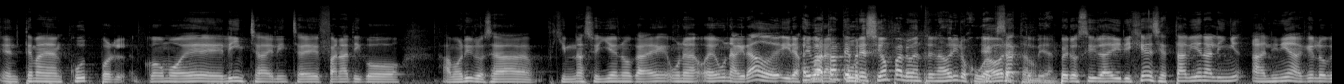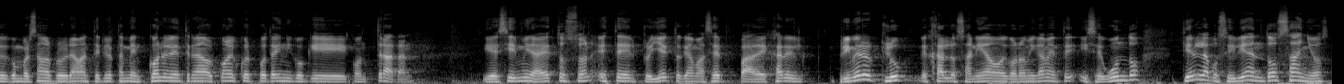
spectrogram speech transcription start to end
el tema de Ancud por cómo es el hincha. El hincha es fanático a morir, o sea, gimnasio lleno cada vez, una, es un agrado de ir a Hay jugar. bastante Ancud. presión para los entrenadores y los jugadores Exacto, también. Pero si la dirigencia está bien aline- alineada, que es lo que conversamos en el programa anterior también, con el entrenador, con el cuerpo técnico que contratan, y decir, mira, estos son, este es el proyecto que vamos a hacer para dejar el, primero el club, dejarlo saneado económicamente, y segundo, tienen la posibilidad en dos años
